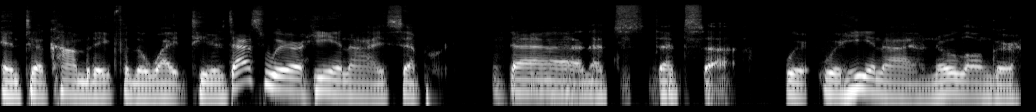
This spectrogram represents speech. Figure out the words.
and to accommodate for the white tears, that's where he and I separate. Uh, that's that's uh, where where he and I are no longer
